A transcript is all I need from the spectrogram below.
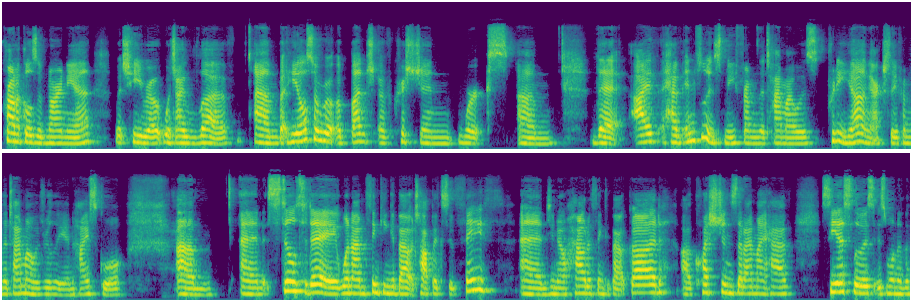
Chronicles of Narnia, which he wrote, which I love. Um, but he also wrote a bunch of Christian works um, that I have influenced me from the time I was pretty young, actually, from the time I was really in high school. Um, and still today, when I'm thinking about topics of faith, and you know how to think about god uh, questions that i might have. Cs lewis is one of the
